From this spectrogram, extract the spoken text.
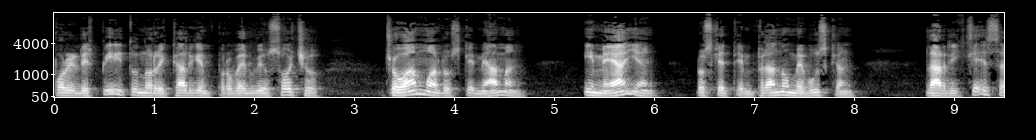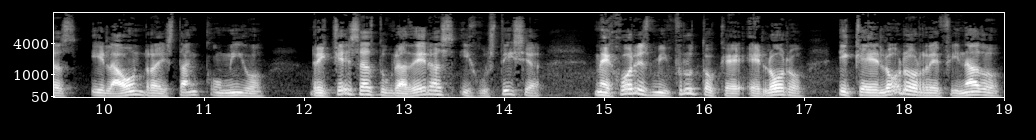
por el Espíritu nos recarga en Proverbios 8, yo amo a los que me aman y me hallan los que temprano me buscan. Las riquezas y la honra están conmigo, riquezas duraderas y justicia. Mejor es mi fruto que el oro y que el oro refinado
